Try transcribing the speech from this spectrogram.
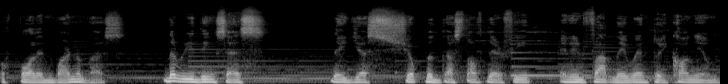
of Paul and Barnabas, the reading says they just shook the dust off their feet and in fact they went to Iconium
